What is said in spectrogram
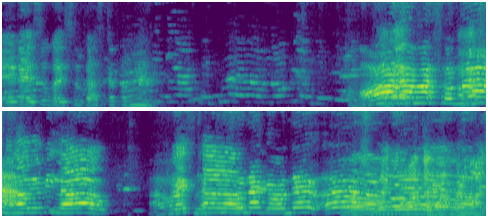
এটা এসু গাইসু কাজটা করে হ্যাঁ আমার সোনা। সোনা বেবি লাও আমার সুইটি সোনা কে অনেক সবাই খাওয়াতে হয়, বদমাশ।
